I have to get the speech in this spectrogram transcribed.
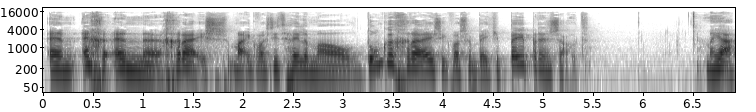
En, en, en grijs. Maar ik was niet helemaal donkergrijs. Ik was een beetje peper en zout. Maar ja,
